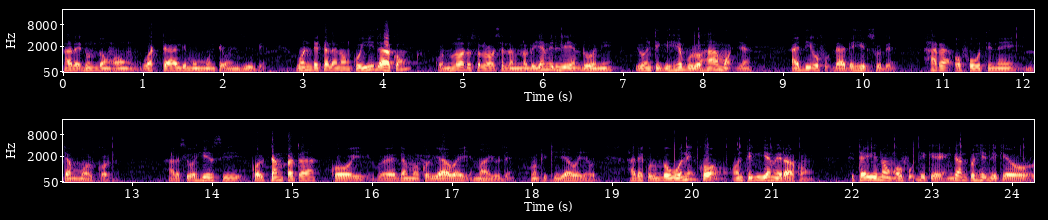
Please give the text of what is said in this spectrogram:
hara ɗum ɗon on wattali mummunte on jiibe wonde kala noon ko yiiɗa kon ko nulwaɗo sallah sallam noɓe yamiriri en ɗo ni yon tigui heɓulo ha moƴƴa adi o fuɗɗade hirsude. Hara o fowtinayi dammol kol. Hara si o hirsi kol tampata ko e, dammol kol yaway e mayude wonkiki yaway yahude haara ko ɗum ɗo woni ko on tigui yamira kon. Si tawi noon o fuɗɗike ngan to heeɓi ke o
